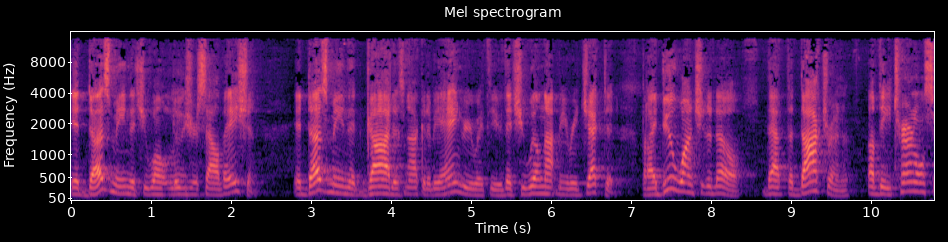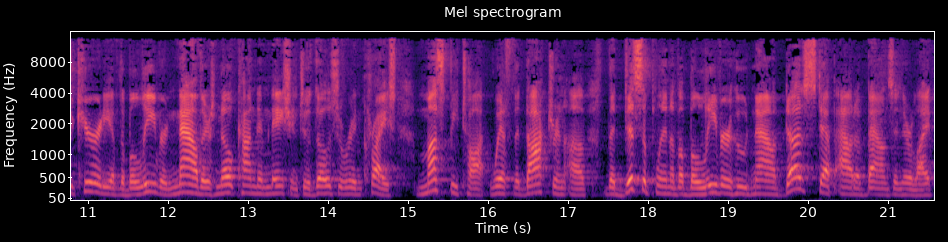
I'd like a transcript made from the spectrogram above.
It does mean that you won't lose your salvation. It does mean that God is not going to be angry with you, that you will not be rejected. But I do want you to know that the doctrine of the eternal security of the believer, now there's no condemnation to those who are in Christ, must be taught with the doctrine of the discipline of a believer who now does step out of bounds in their life,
